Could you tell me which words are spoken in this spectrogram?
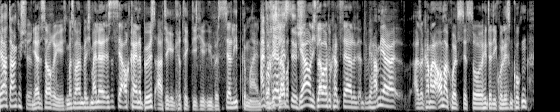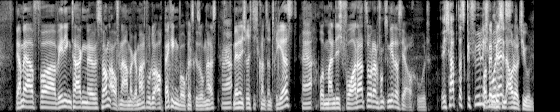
Ja, danke schön. Ja, sorry. Ich muss mal, ich meine, es ist ja auch keine bösartige Kritik, die ich hier übe. Es ist ja lieb gemeint. Einfach realistisch. Glaube, ja, und ich glaube auch, du kannst ja, wir haben ja, also kann man auch mal kurz jetzt so hinter die Kulissen gucken. Wir haben ja vor wenigen Tagen eine Songaufnahme gemacht, wo du auch Backing Vocals gesungen hast. Ja. Wenn du dich richtig konzentrierst Ja. und man dich fordert, so, dann funktioniert das ja auch gut. Ich habe das Gefühl, ich mit ein wurde bisschen Autotune.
